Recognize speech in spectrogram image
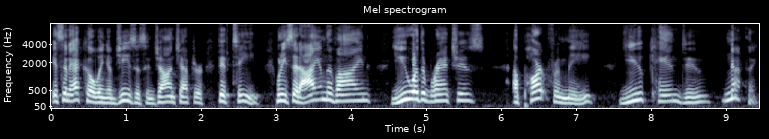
It's an echoing of Jesus in John chapter 15 when he said, I am the vine, you are the branches. Apart from me, you can do nothing.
